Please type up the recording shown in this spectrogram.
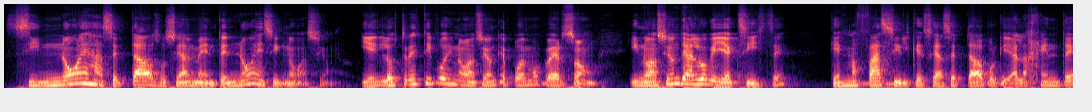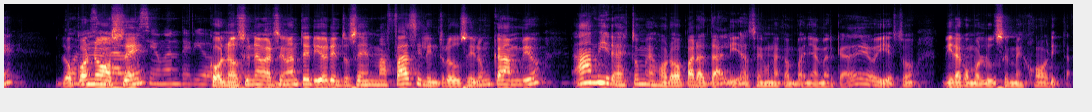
si no es aceptado socialmente, no es innovación. Y los tres tipos de innovación que podemos ver son innovación de algo que ya existe, que es más fácil que sea aceptado porque ya la gente lo Conoce conoce, versión anterior. conoce una versión anterior, entonces es más fácil introducir un cambio. Ah, mira, esto mejoró para tal y haces una campaña de mercadeo y esto, mira cómo luce mejor y tal.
